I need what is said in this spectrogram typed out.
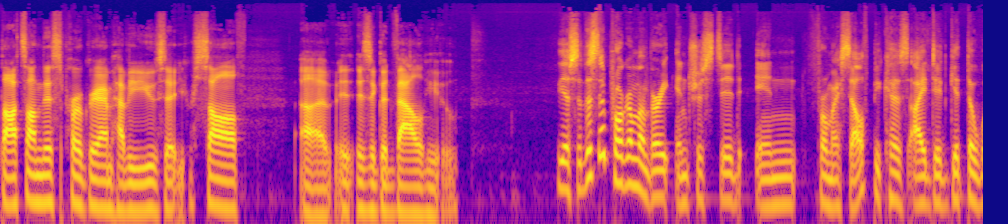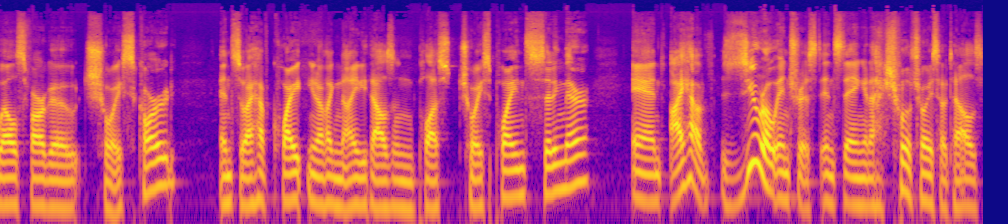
thoughts on this program? Have you used it yourself? Uh, is it good value? Yeah, so this is a program I'm very interested in for myself because I did get the Wells Fargo Choice card and so I have quite, you know, like 90,000 plus choice points sitting there. And I have zero interest in staying in actual choice hotels.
